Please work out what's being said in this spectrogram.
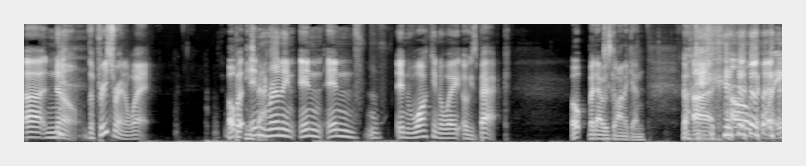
Uh, no, the priest ran away. Oh, but he's in back. running, in in in walking away, oh, he's back. Oh, but now he's gone again. Uh, Oh, boy.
